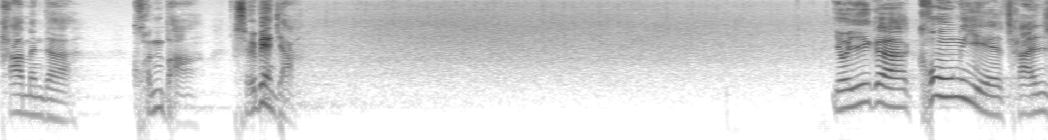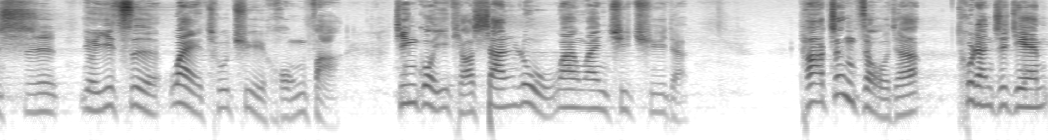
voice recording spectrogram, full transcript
他们的捆绑，随便讲。有一个空野禅师，有一次外出去弘法，经过一条山路，弯弯曲曲的。他正走着，突然之间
